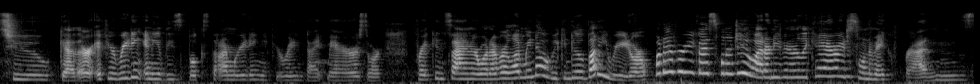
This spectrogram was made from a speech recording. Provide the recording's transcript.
together. If you're reading any of these books that I'm reading, if you're reading Nightmares or Frankenstein or whatever, let me know. We can do a buddy read or whatever you guys want to do. I don't even really care. I just want to make friends.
